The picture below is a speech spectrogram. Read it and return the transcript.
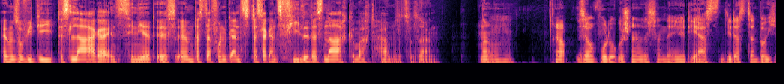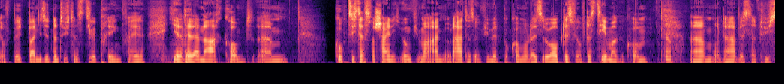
ähm, so wie die das Lager inszeniert ist, ähm, dass davon ganz, dass da ganz viele das nachgemacht haben sozusagen. Ne? Mhm. Ja, ist ja auch wohl logisch, ne? dass dann die, die ersten, die das dann wirklich auf Bild bauen, die sind natürlich dann stilprägend, weil jeder, der danach kommt, ähm, guckt sich das wahrscheinlich irgendwie mal an oder hat das irgendwie mitbekommen oder ist überhaupt deswegen auf das Thema gekommen. Ja. Ähm, und da bist du natürlich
